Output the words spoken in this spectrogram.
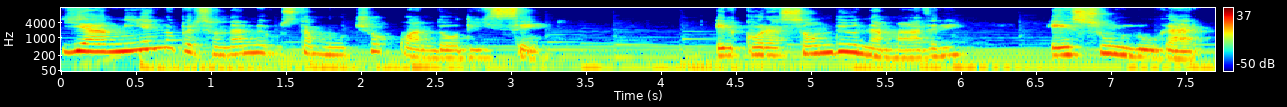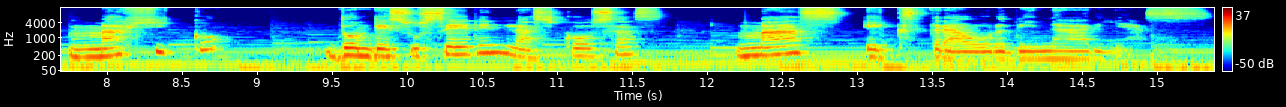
Y a mí en lo personal me gusta mucho cuando dice, el corazón de una madre es un lugar mágico donde suceden las cosas más extraordinarias.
